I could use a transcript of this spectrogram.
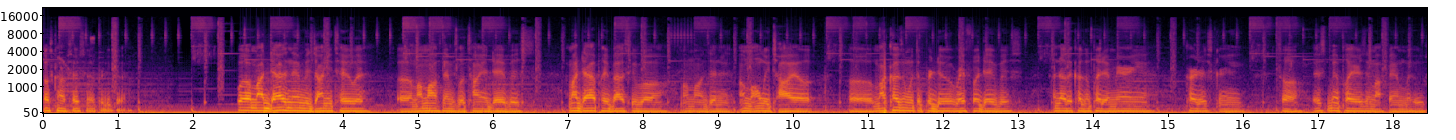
those conversations are pretty good. Well, my dad's name is Johnny Taylor. Uh, my mom's name is Latanya Davis. My dad played basketball, my mom didn't. I'm the only child. Uh, my cousin went to Purdue, Rayfield Davis. Another cousin played at Marian, Curtis Green. So it's been players in my family who's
